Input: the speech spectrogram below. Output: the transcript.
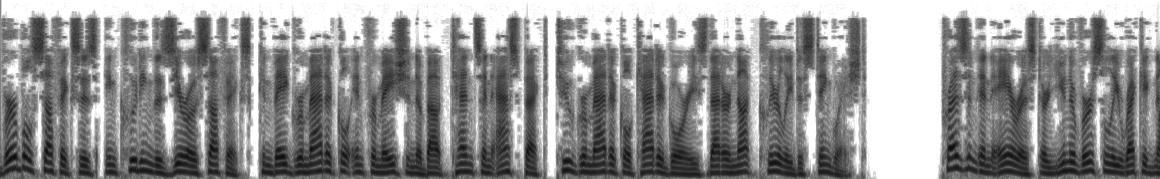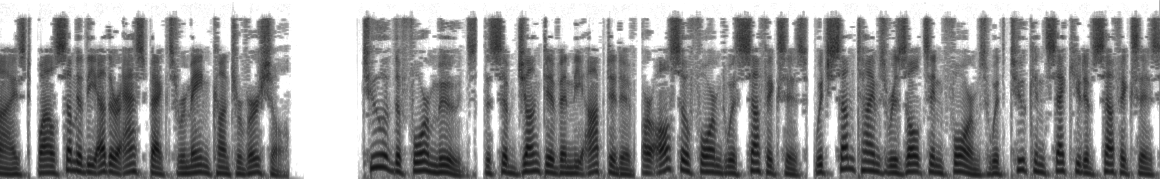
Verbal suffixes, including the zero suffix, convey grammatical information about tense and aspect, two grammatical categories that are not clearly distinguished. Present and aorist are universally recognized, while some of the other aspects remain controversial. Two of the four moods, the subjunctive and the optative, are also formed with suffixes, which sometimes results in forms with two consecutive suffixes,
